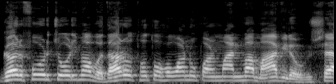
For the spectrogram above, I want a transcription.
ઘરફોડ ચોરીમાં વધારો થતો હોવાનું પણ માનવામાં આવી રહ્યું છે.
